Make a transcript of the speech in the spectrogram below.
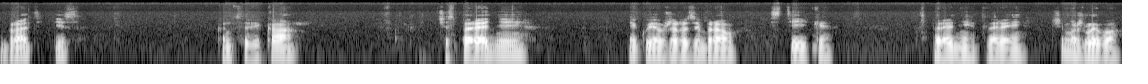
брати із концевіка. Чи з передньої, яку я вже розібрав, стійки з передніх дверей, чи можливо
